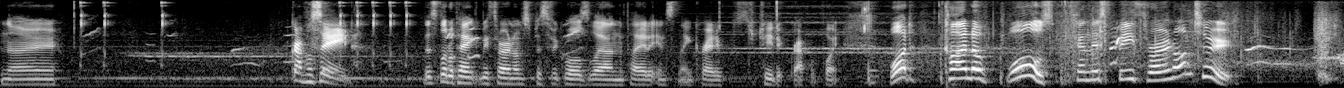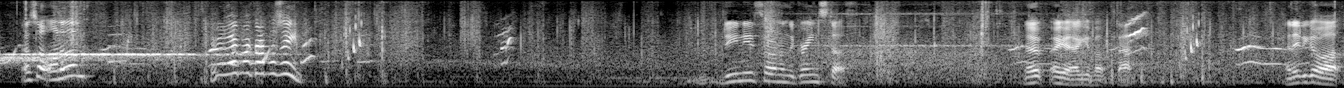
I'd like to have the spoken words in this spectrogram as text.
no grapple seed. This little pen can be thrown on specific walls, allowing the player to instantly create a strategic grapple point. What kind of walls can this be thrown onto? That's not one of them. Give me back my grapple seed. Do you need to throw it on the green stuff? Nope. Okay, I give up with that. I need to go up.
